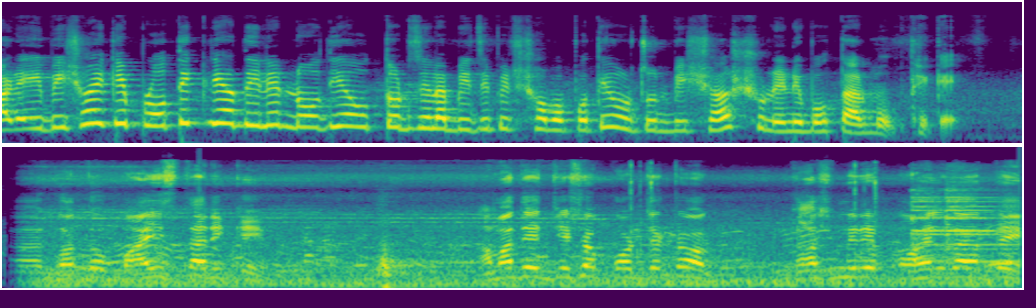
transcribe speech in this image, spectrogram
আর এই বিষয়কে প্রতিক্রিয়া দিলেন নদিয়া উত্তর জেলা বিজেপির সভাপতি অর্জুন বিশ্বাস শুনে নেব তার মুখ থেকে। গত বাইশ তারিখে আমাদের যেসব পর্যটক কাশ্মীরে পহেলগাঁওতে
